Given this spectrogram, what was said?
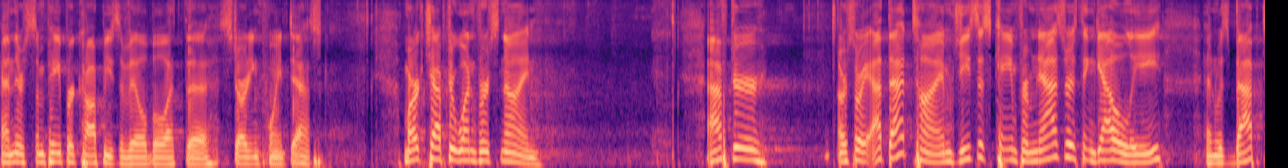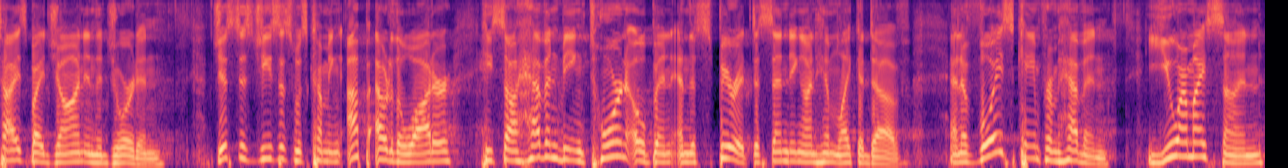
And there's some paper copies available at the starting point desk. Mark chapter 1, verse 9. After or sorry, at that time, Jesus came from Nazareth in Galilee and was baptized by John in the Jordan. Just as Jesus was coming up out of the water, he saw heaven being torn open and the Spirit descending on him like a dove. And a voice came from heaven You are my Son,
